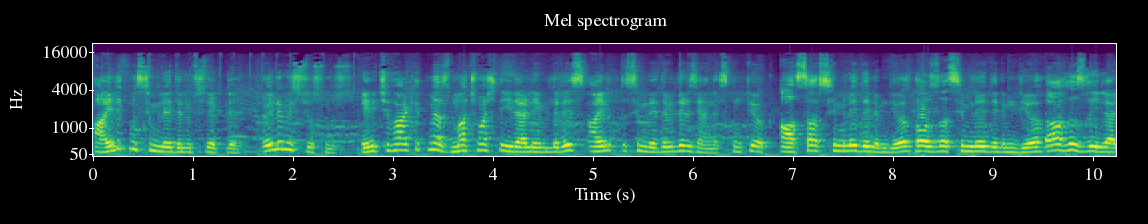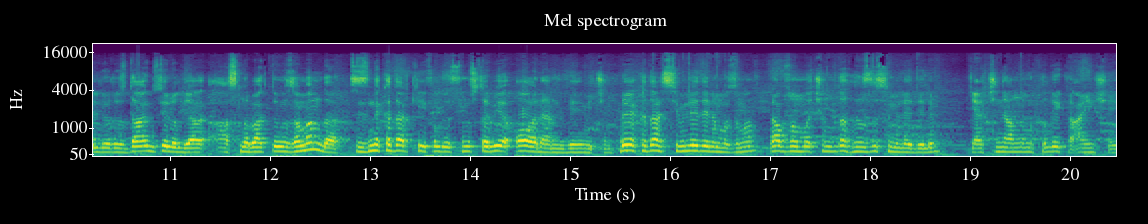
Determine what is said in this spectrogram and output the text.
aylık mı simüle edelim sürekli? Öyle mi istiyorsunuz? Benim için fark etmez. Maç maç da ilerleyebiliriz. Aylık da simüle edebiliriz yani. Sıkıntı yok. Asaf simüle edelim diyor. Kozla simüle edelim diyor. Daha hızlı ilerliyoruz. Daha güzel oluyor. Aslında baktığımız zaman da siz ne kadar keyif alıyorsunuz tabii o önemli benim için. Buraya kadar simüle edelim o zaman. Trabzon maçında hızlı simüle edelim. Gerçi ne anlamı kalıyor ki aynı şey.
